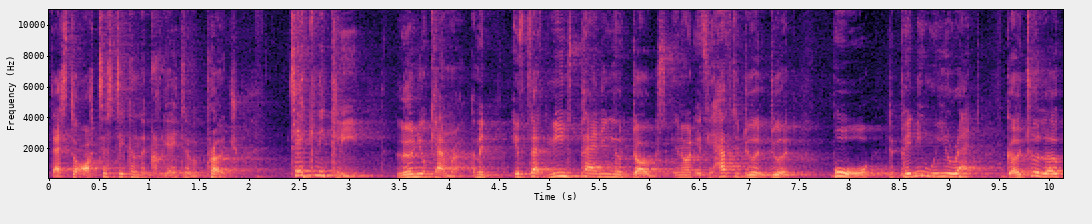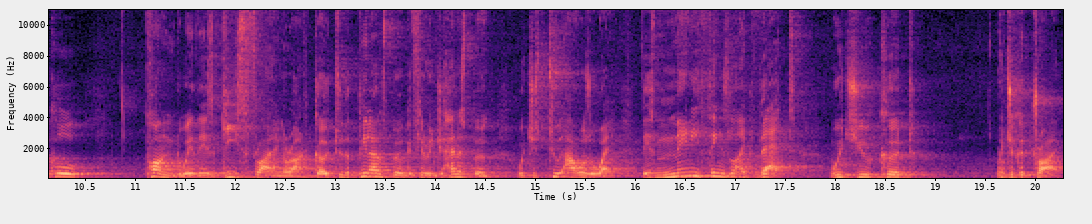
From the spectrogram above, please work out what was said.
That's the artistic and the creative approach. Technically, learn your camera. I mean, if that means panning your dogs, you know what, if you have to do it, do it. Or, depending where you're at, Go to a local pond where there's geese flying around. Go to the Pilanesberg if you're in Johannesburg, which is two hours away. There's many things like that which you could, which you could try.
